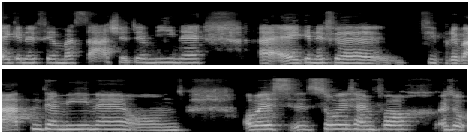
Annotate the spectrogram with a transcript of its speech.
eigene für Massagetermine, eigene für die privaten Termine und aber es so ist einfach, also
